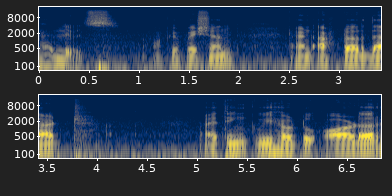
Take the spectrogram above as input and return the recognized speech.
values occupation. And after that I think we have to order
